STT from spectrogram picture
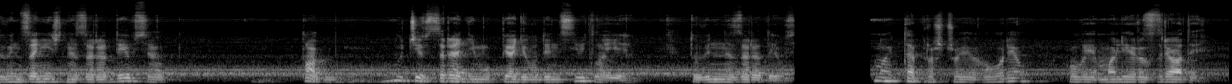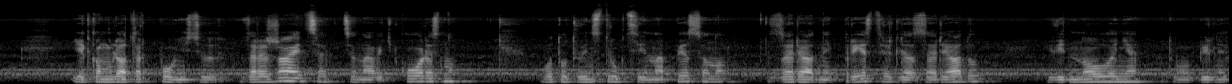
то він за ніч не зарядився. Так, Ну, чи в середньому 5 годин світла є, то він не зарядився. Ну і те, про що я говорив, коли малі розряди і акумулятор повністю заряджається, це навіть корисно, бо тут в інструкції написано зарядний пристрій для заряду відновлення автомобільних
